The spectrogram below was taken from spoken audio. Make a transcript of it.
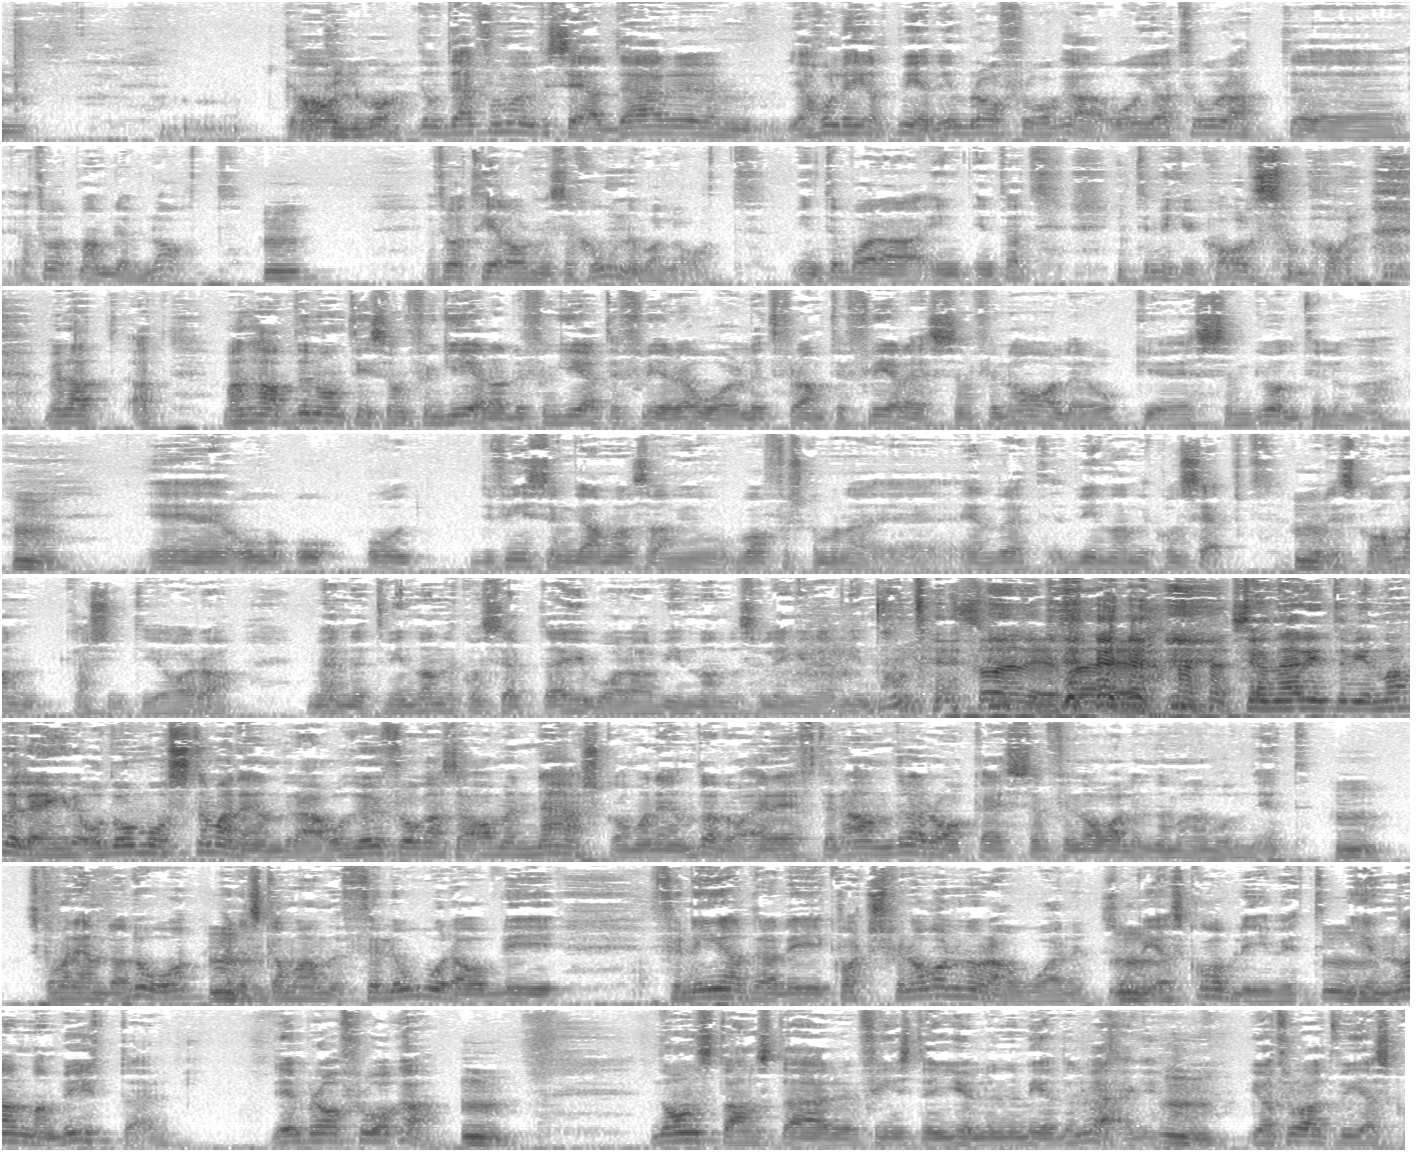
att tillgå. och där får man väl säga, där, eh, jag håller helt med. Det är en bra fråga och jag tror att, eh, jag tror att man blev lat. Mm. Jag tror att hela organisationen var lat. Inte bara, in, inte att, inte Micke Karlsson bara. Men att, att man hade någonting som fungerade, fungerat i flera år, lett fram till flera SM-finaler och eh, SM-guld till och med. Mm. Eh, och, och, och det finns en gammal sanning, varför ska man ändra ett, ett vinnande koncept? Mm. Och det ska man kanske inte göra. Men ett vinnande koncept är ju bara vinnande så länge det är vinnande. Så är det, så är det. Sen är det inte vinnande längre och då måste man ändra. Och då är frågan så här, ja men när ska man ändra då? Är det efter den andra raka SM-finalen när man har vunnit? Mm. Ska man ändra då? Eller ska man förlora och bli förnedrad i kvartsfinalen några år, som Mm. VSK har blivit, innan man byter? Det är en bra fråga. Mm. Någonstans där finns det en gyllene medelväg. Mm. Jag tror att VSK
